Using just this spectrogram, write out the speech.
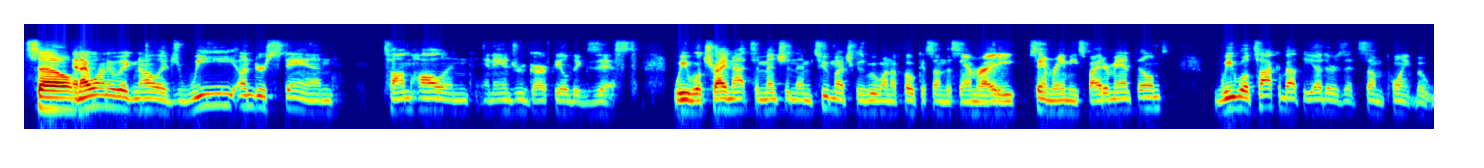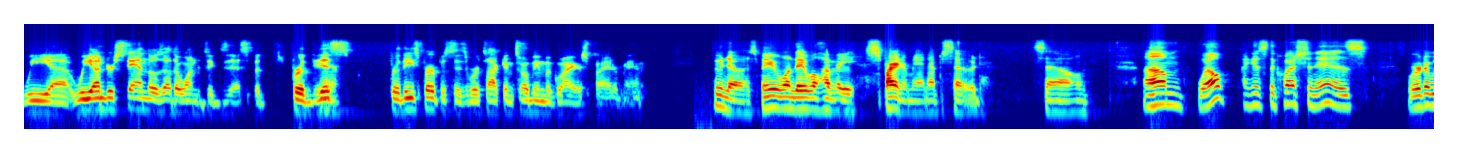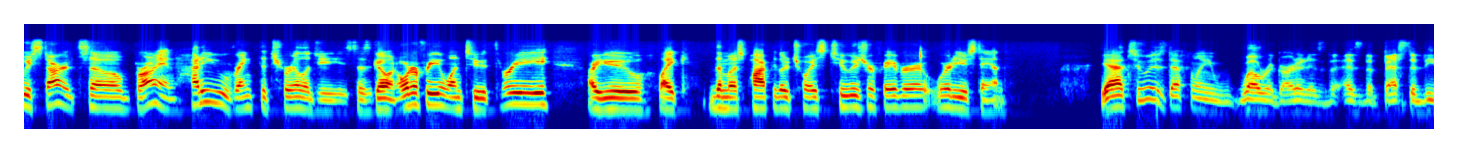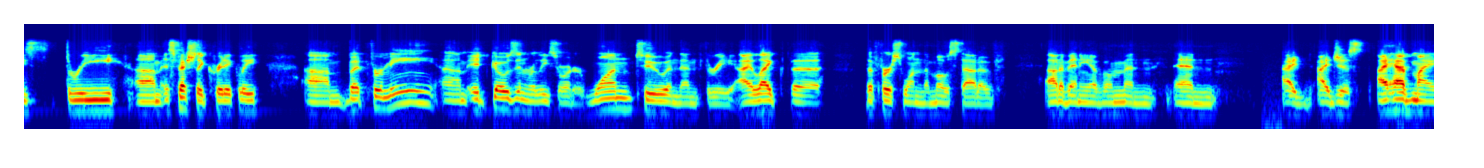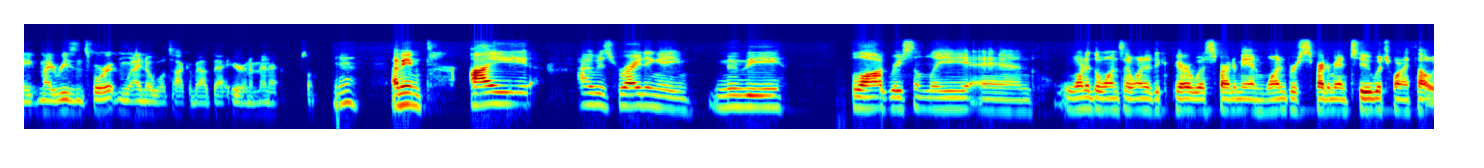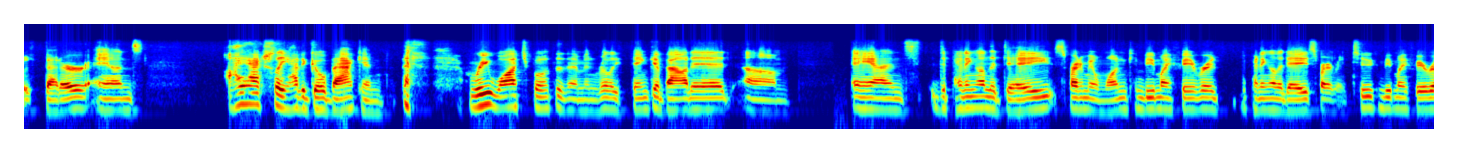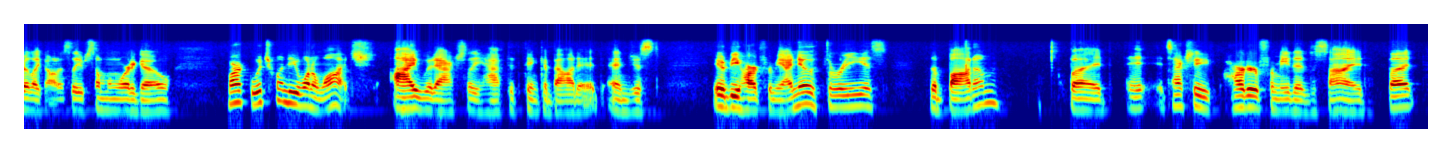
So, And I want to acknowledge we understand Tom Holland and Andrew Garfield exist. We will try not to mention them too much because we want to focus on the Sam Raimi, Sam Raimi Spider-Man films. We will talk about the others at some point, but we uh, we understand those other ones exist. But for this, for these purposes, we're talking Tobey Maguire Spider-Man. who knows? Maybe one day we'll have a Spider-Man episode. So, um, well, I guess the question is, where do we start? So, Bryan, how do you rank the trilogies? Does it go in order for you? One, two, three. Are you like the most popular choice? Two is your favorite. Where do you stand? Yeah, two is definitely well regarded as the as the best of these three, um, especially critically. Um, but for me, um, it goes in release order: one, two, and then three. I like the the first one the most out of out of any of them, and and I I just I have my my reasons for it, and I know we'll talk about that here in a minute. So Yeah. I mean, I I was writing a movie blog recently and one of the ones I wanted to compare was Spider-Man 1 versus Spider-Man 2, which one I thought was better and I actually had to go back and rewatch both of them and really think about it. Um, and depending on the day, Spider-Man 1 can be my favorite. Depending on the day, Spider-Man 2 can be my favorite. Like honestly, if someone were to go, Mark, which one do you want to watch? I would actually have to think about it and just it would be hard for me. I know 3 is the bottom, but it, it's actually harder for me to decide. But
